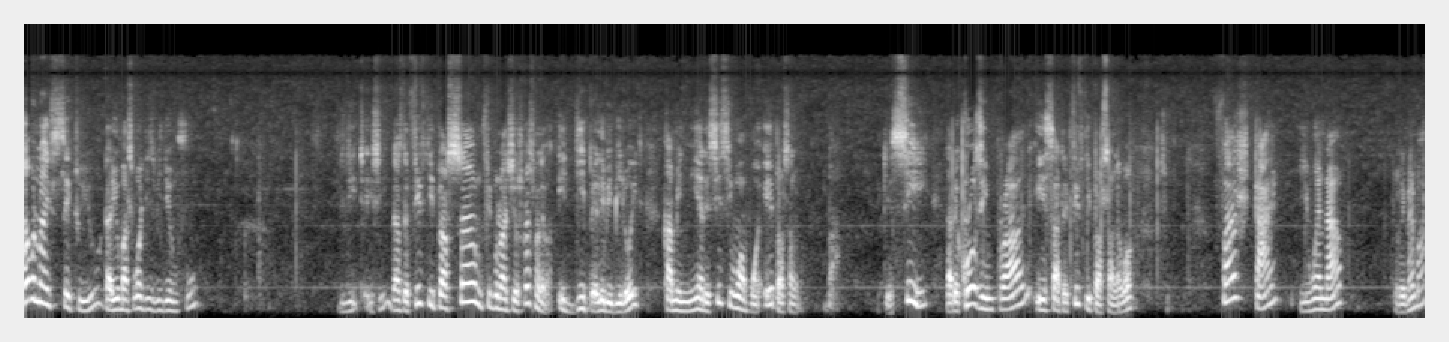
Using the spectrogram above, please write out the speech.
Haven't I said to you that you must watch this video in full? You see, that's the 50% Fibonacci retracement level. It deep a little bit below it, coming near the 61.8% level. But you can see that the closing price is at a 50% level. So first time it went up, remember,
